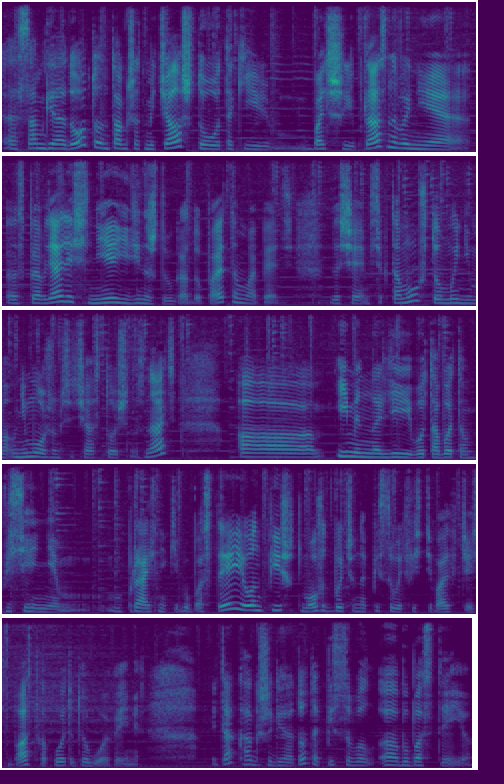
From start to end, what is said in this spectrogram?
Э, сам Геродот, он также отмечал, что такие большие празднования э, справлялись не единожды в году, поэтому опять возвращаемся к тому, что мы не, не можем сейчас точно знать, а именно ли вот об этом весеннем празднике Бабастеи он пишет, может быть, он описывает фестиваль в честь Баст в какое-то другое время. Итак, как же Геродот описывал э, Бабастею?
